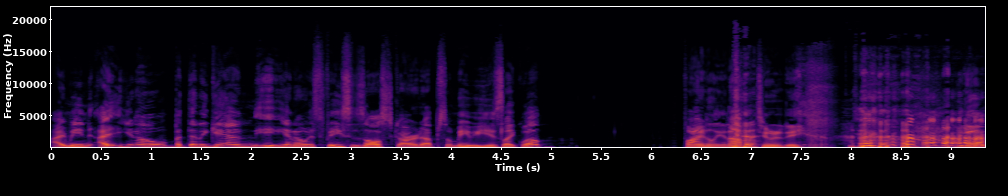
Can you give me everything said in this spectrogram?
I mean, I you know, but then again, you know, his face is all scarred up, so maybe he's like, well, finally an opportunity. you know,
